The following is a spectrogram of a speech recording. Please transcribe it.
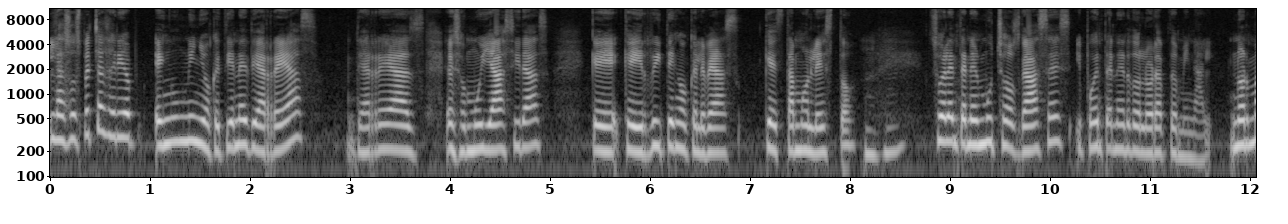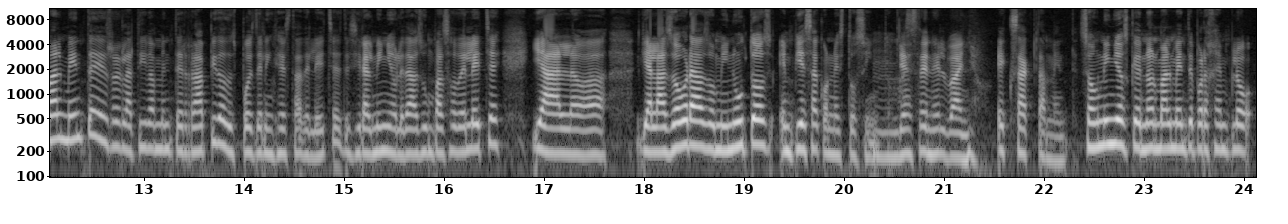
La sospecha sería en un niño que tiene diarreas, diarreas, eso, muy ácidas, que, que irriten o que le veas que está molesto. Suelen tener muchos gases y pueden tener dolor abdominal. Normalmente es relativamente rápido después de la ingesta de leche, es decir, al niño le das un vaso de leche y a, y a las horas o minutos empieza con estos mm, síntomas. ya está en el baño. Exactamente. Son niños que normalmente, por ejemplo,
